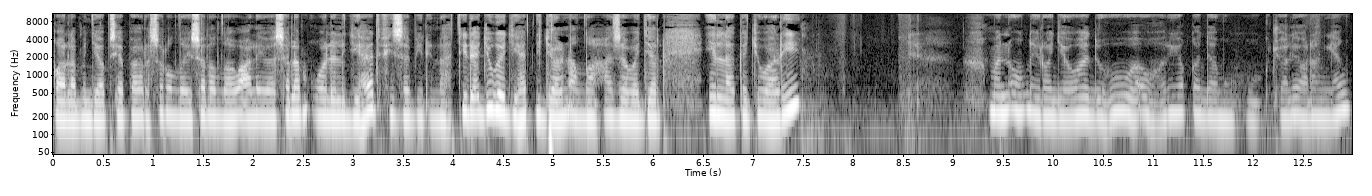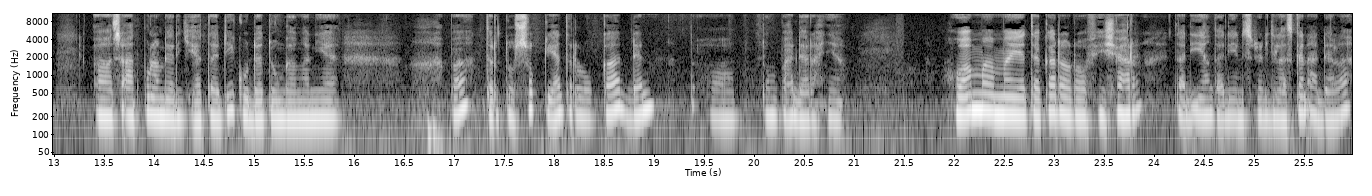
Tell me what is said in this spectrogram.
kalau menjawab siapa? Rasulullah sallallahu alaihi wasallam walal jihad fi sabilillah. Tidak juga jihad di jalan Allah azza wajal illa kecuali man ughira jawaduhu wa uhriqa qadamuhu. Kecuali orang yang uh, saat pulang dari jihad tadi kuda tunggangannya apa tertusuk ya terluka dan uh, tumpah darahnya. Wa ma yatakarraru fi syahr tadi yang tadi yang sudah dijelaskan adalah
